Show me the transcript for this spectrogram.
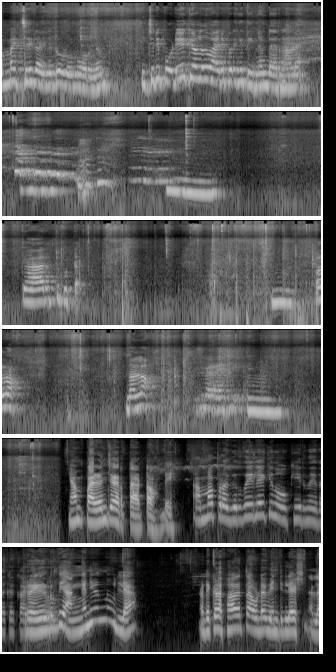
അമ്മ ഇച്ചിരി കഴിഞ്ഞിട്ടുള്ളൂ എന്ന് പറഞ്ഞു. ഇച്ചിരി പൊടിയൊക്കെ ഉള്ളത് വാരിപ്പറക്കി തിന്നണ്ടായിരുന്നു അവിടെ. ക്യാരറ്റ് പുട്ട്. കൊള്ളാം. നല്ല. ഞാൻ പഴം ചേർത്താട്ടോ. അല്ലേ അമ്മ പ്രകൃതിയിലേക്ക് നോക്കിയിരുന്ന ഇതൊക്കെ പ്രകൃതി അങ്ങനെയൊന്നുമില്ല. അടുക്കള ഭാഗത്ത് അവിടെ വെന്റിലേഷൻ അല്ല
